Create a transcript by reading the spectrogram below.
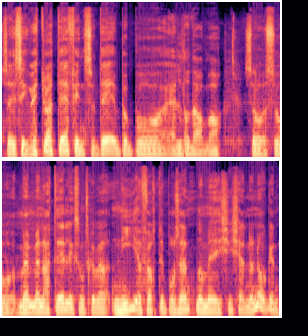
så, jeg vet jo at det er på, på eldre damer. Så, så, men, men at det liksom skal være 49% når vi ikke kjenner noen,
